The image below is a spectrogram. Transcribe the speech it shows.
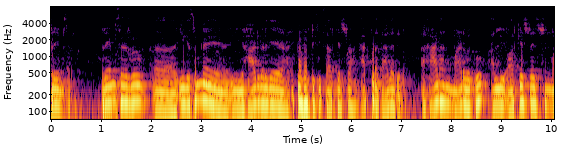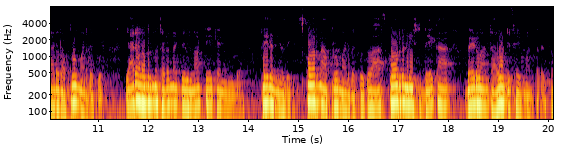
Prem sir Prem sir ಈಗ ಸುಮ್ಮನೆ ಈ ಹಾಡುಗಳಿಗೆ ಟು ಫಿಫ್ಟಿ ಸಿಕ್ಸ್ ಆರ್ಕೆಸ್ಟ್ರಾ ಹಾಕ್ಬಿಡೋಕ್ಕಾಗೋದಿಲ್ಲ ಆ ಹಾಡು ಹಂಗೆ ಮಾಡಬೇಕು, ಅಲ್ಲಿ ಆರ್ಕೆಸ್ಟ್ರೇಷನ್ ಮಾಡೋರು ಅಪ್ರೂವ್ ಮಾಡಬೇಕು. ಯಾರೇ ಹೋದ್ರೂ ಸಡನ್ನಾಗಿ they will not take and play the music ಸ್ಕೋರ್ನ ಅಪ್ರೂವ್ ಮಾಡಬೇಕು. ಸೊ ಆ ಸ್ಕೋರಲ್ಲಿ ಇಷ್ಟು ಬೇಕಾ? ಬೇಡವಾ ಅಂತ ಅವ್ರು ಡಿಸೈಡ್ ಮಾಡ್ತಾರೆ. ಸೊ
